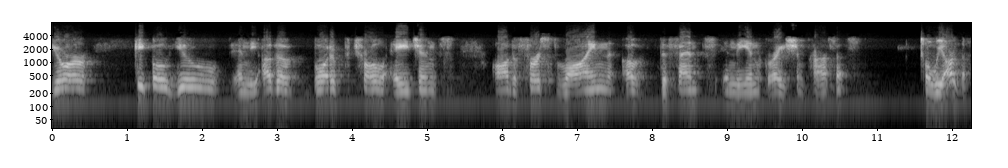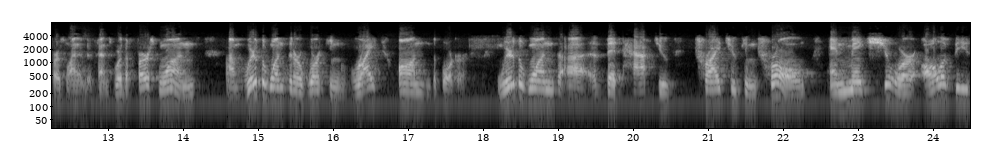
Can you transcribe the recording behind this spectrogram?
your people, you and the other Border Patrol agents, are the first line of defense in the immigration process? So we are the first line of defense. We're the first ones. Um, we're the ones that are working right on the border. We're the ones uh, that have to try to control and make sure all of these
